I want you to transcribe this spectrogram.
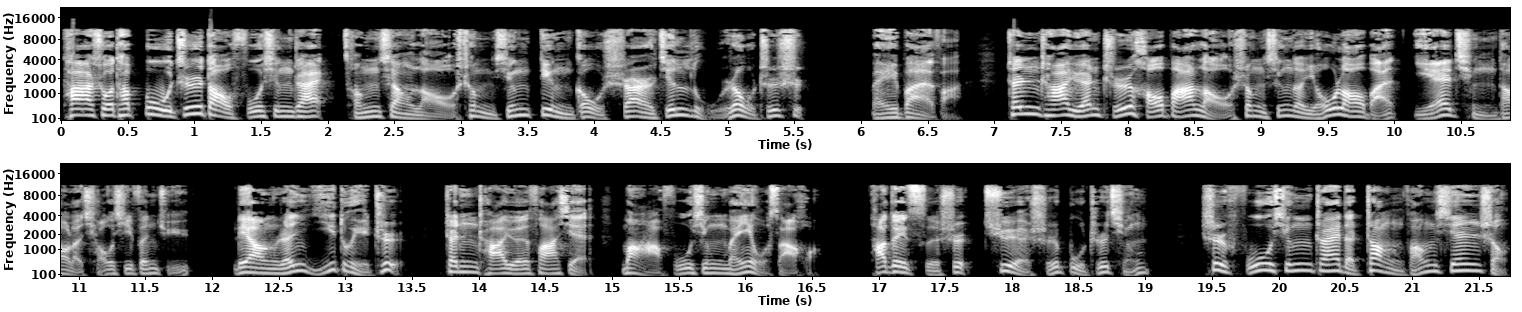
他说：“他不知道福兴斋曾向老盛兴订购十二斤卤肉之事。”没办法，侦查员只好把老盛兴的尤老板也请到了桥西分局。两人一对质，侦查员发现马福兴没有撒谎，他对此事确实不知情。是福兴斋的账房先生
